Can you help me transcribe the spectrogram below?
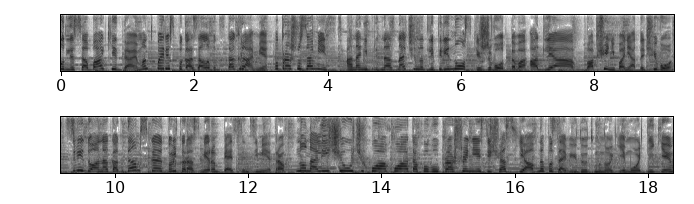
Сумку для собаки Diamond Пэрис показала в Инстаграме. Попрошу заметить, она не предназначена для переноски животного, а для вообще непонятно чего. С виду она как дамская, только раз размером 5 сантиметров. Но наличие у чихуахуа такого украшения сейчас явно позавидуют многие модники.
